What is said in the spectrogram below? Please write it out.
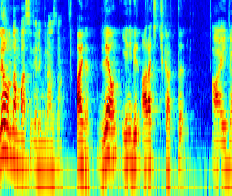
Leon'dan bahsedelim birazdan. Aynen. Leon yeni bir araç çıkarttı. Ayda.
